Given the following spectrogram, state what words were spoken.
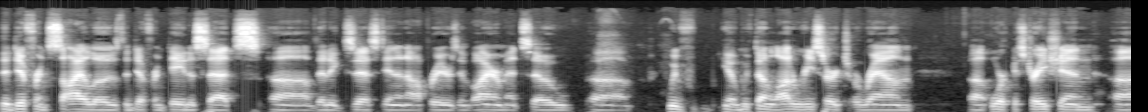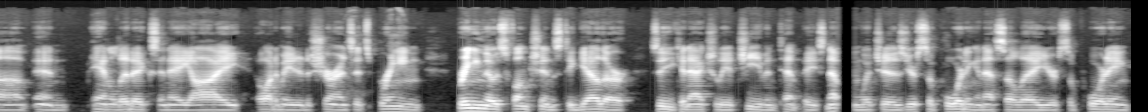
the different silos, the different data sets uh, that exist in an operator's environment. So uh, we've you know we've done a lot of research around uh, orchestration uh, and analytics and AI, automated assurance. It's bringing bringing those functions together so you can actually achieve intent based networking which is you're supporting an SLA, you're supporting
